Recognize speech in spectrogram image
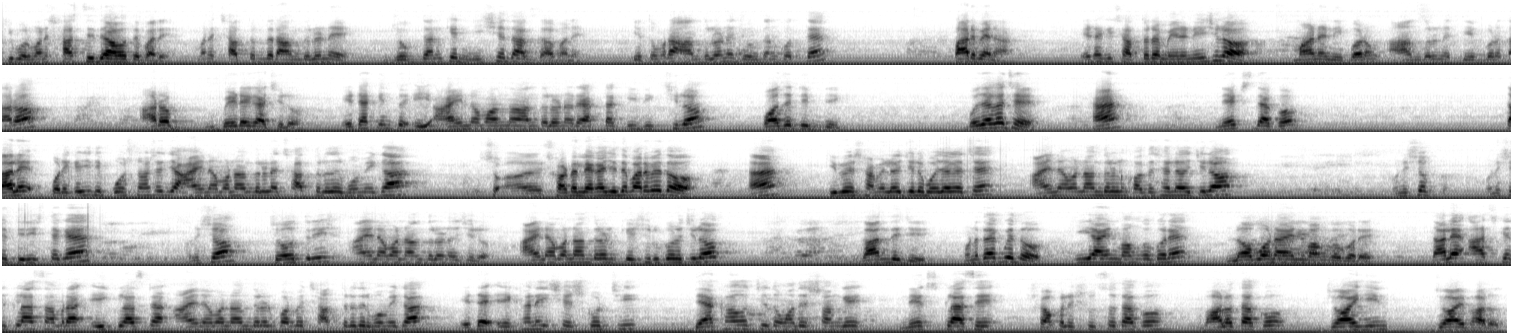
কি বল মানে শাস্তি দেওয়া হতে পারে। মানে ছাত্রদের আন্দোলনে যোগদানকে নিষেধাজ্ঞা মানে যে তোমরা আন্দোলনে যোগদান করতে পারবে না। এটা কি ছাত্ররা মেনে নিয়েছিল? মানেনি বরং আন্দোলনের তীব্রতা আরও আরও বেড়ে গেছিল। এটা কিন্তু এই আইন অমান্য আন্দোলনের একটা কি দিক ছিল? পজিটিভ দিক। বোঝা গেছে? হ্যাঁ? নেক্সট দেখো। তাহলে পরীক্ষায় যদি প্রশ্ন আসে যে আইন অমান্য আন্দোলনে ছাত্রদের ভূমিকা শর্টে লেখা যেতে পারবে তো? হ্যাঁ? কীভাবে সামিল হয়েছিল বোঝা গেছে? আইন অমান্য আন্দোলন কত সালে হয়েছিল? উনিশশো উনিশশো তিরিশ থেকে উনিশশো চৌত্রিশ আইন অমান্য আন্দোলন হয়েছিল। আইন অমান্য আন্দোলন কে শুরু করেছিল? গান্ধীজি। মনে থাকবে তো? কি আইন ভঙ্গ করে? লবণ আইন ভঙ্গ করে। তাহলে আজকের ক্লাস আমরা এই ক্লাসটা আইন অমান্য আন্দোলন পর্বে ছাত্রদের ভূমিকা, এটা এখানেই শেষ করছি। দেখা হচ্ছে তোমাদের সঙ্গে নেক্সট ক্লাসে সকলে সুস্থ থাকো, ভালো থাকো। জয় হিন্দ, জয় ভারত।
